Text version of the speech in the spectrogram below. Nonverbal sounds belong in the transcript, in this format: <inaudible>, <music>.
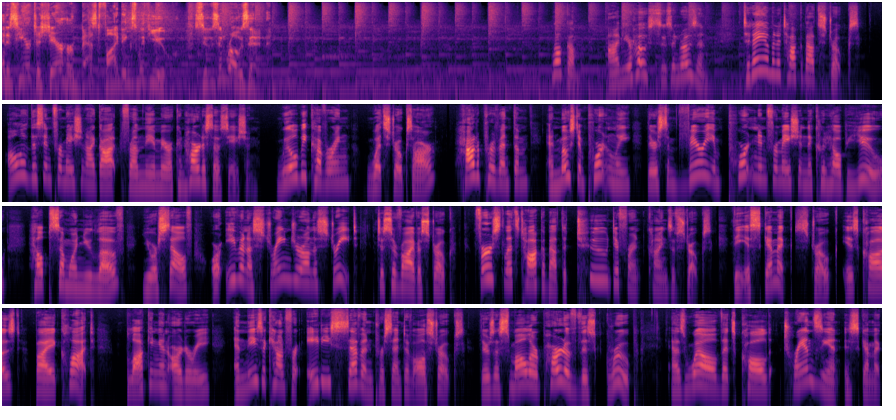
and is here to share her best findings with you. Susan Rosen. Welcome. I'm your host, Susan Rosen. Today I'm going to talk about strokes. All of this information I got from the American Heart Association. We'll be covering what strokes are, how to prevent them, and most importantly, there's some very important information that could help you help someone you love, yourself, or even a stranger on the street to survive a stroke. First, let's talk about the two different kinds of strokes. The ischemic stroke is caused by a clot blocking an artery, and these account for 87% of all strokes. There's a smaller part of this group as well that's called transient ischemic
